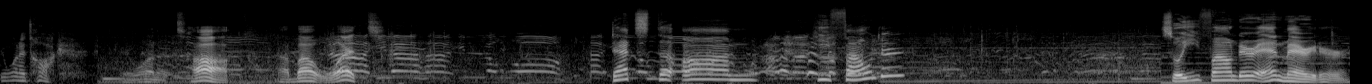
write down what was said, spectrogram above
You want to talk? They want to talk about what? That's the um. He found her. So he found her and married her.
